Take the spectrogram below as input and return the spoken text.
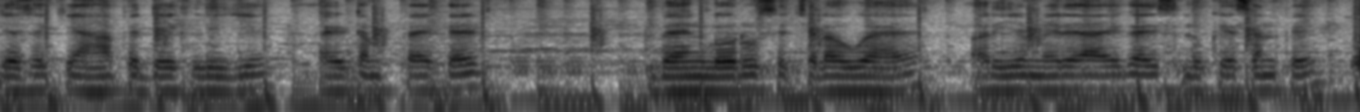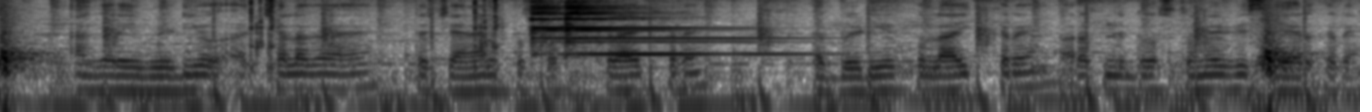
जैसे कि यहाँ पे देख लीजिए आइटम पैकेट बेंगलुरु से चला हुआ है और ये मेरे आएगा इस लोकेशन पे। अगर ये वीडियो अच्छा लगा है तो चैनल को सब्सक्राइब करें। और वीडियो को लाइक करें और अपने दोस्तों में भी शेयर करें।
